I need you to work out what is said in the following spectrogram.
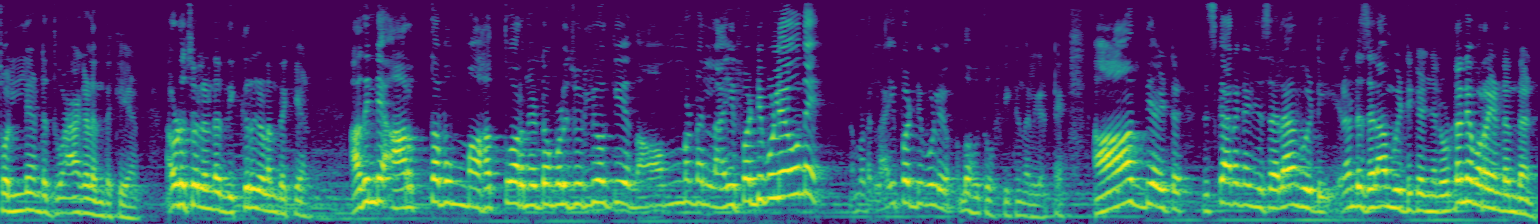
ചൊല്ലേണ്ട ദ്വാകൾ എന്തൊക്കെയാണ്? അവിടെ ചൊല്ലേണ്ട ദിക്കറുകൾ എന്തൊക്കെയാണ്? അതിന്റെ അർത്ഥവും മഹത്വം അറിഞ്ഞിട്ട് നമ്മൾ ചൊല്ലി നോക്കിയേ നമ്മുടെ ലൈഫ് അടിപൊളിയാവുന്നേ. നമ്മുടെ ലൈഫ് അടിപൊളിയാവും. അള്ളാഹു തോഫീക്ക് നൽകട്ടെ. ആദ്യമായിട്ട് നിസ്കാരം കഴിഞ്ഞ് സലാം വീട്ടി രണ്ട് സലാം വീട്ടി കഴിഞ്ഞാൽ ഉടനെ പറയേണ്ടത് എന്താണ്?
